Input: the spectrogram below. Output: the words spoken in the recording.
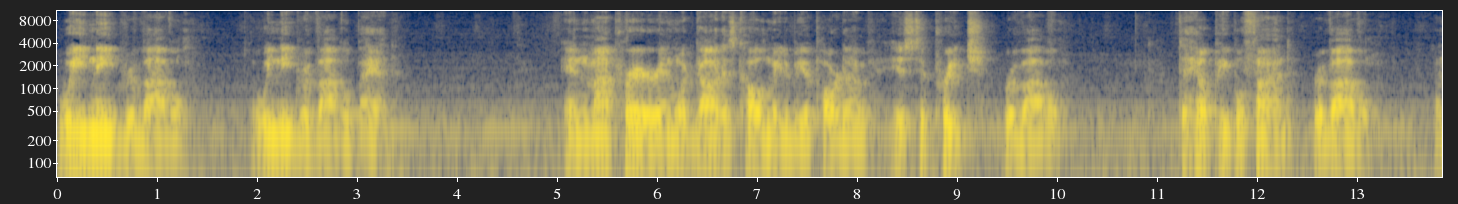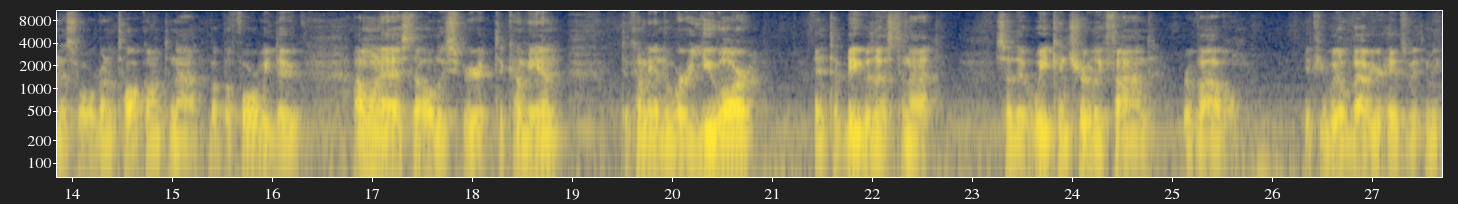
We need revival. We need revival bad. And my prayer and what God has called me to be a part of is to preach revival, to help people find revival. And that's what we're going to talk on tonight. But before we do, I want to ask the Holy Spirit to come in, to come into where you are, and to be with us tonight so that we can truly find revival. If you will, bow your heads with me.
